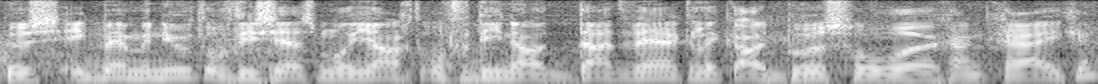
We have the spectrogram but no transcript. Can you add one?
Dus ik ben benieuwd of die 6 miljard, of we die nou daadwerkelijk uit Brussel uh, gaan krijgen.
